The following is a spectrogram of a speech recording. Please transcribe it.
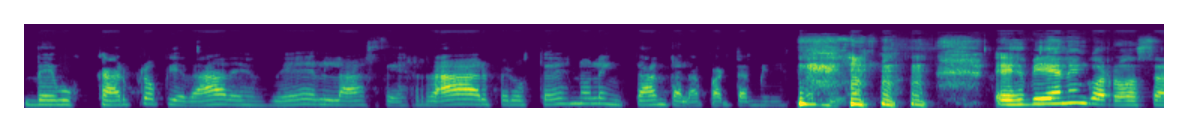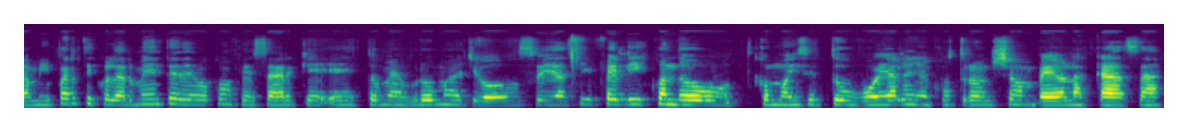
de buscar propiedades, verlas, cerrar, pero a ustedes no les encanta la parte administrativa. es bien engorrosa. A mí particularmente debo confesar que esto me abruma. Yo soy así feliz cuando, como dices tú, voy a la New Construction, veo las casas,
